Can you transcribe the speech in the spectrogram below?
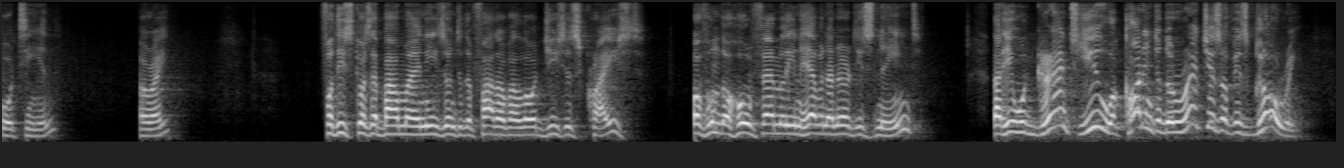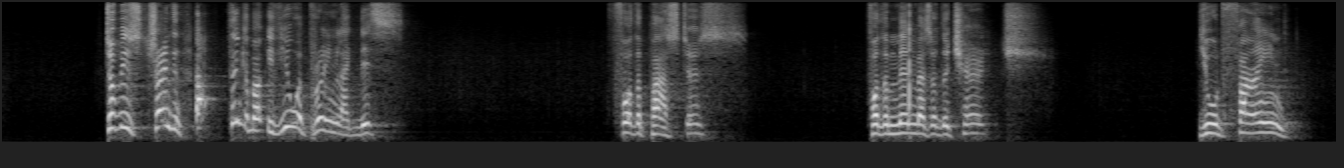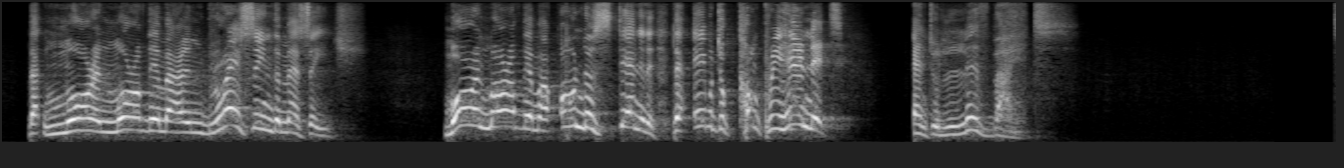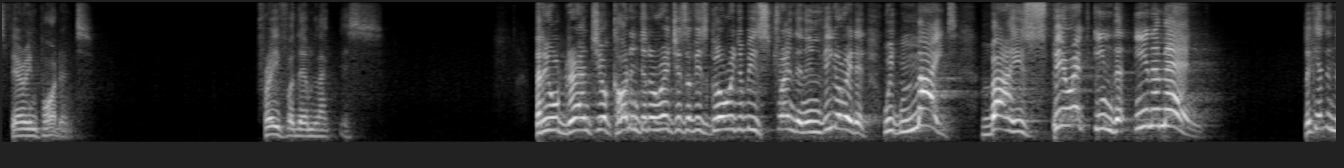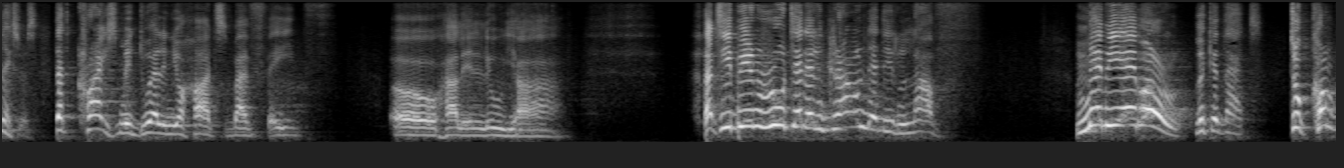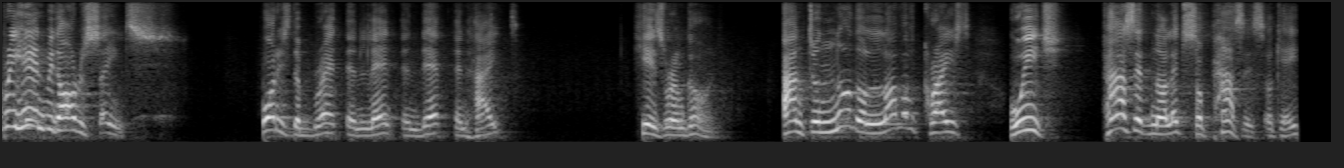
14. All right? For this cause I bow my knees unto the Father of our Lord Jesus Christ, of whom the whole family in heaven and earth is named, that he would grant you, according to the riches of his glory, to be strengthened. Now, think about if you were praying like this for the pastors, for the members of the church, you would find that more and more of them are embracing the message. More and more of them are understanding it. They're able to comprehend it and to live by it. It's very important. Pray for them like this. That he will grant you, according to the riches of his glory, to be strengthened, invigorated with might by his spirit in the inner man. Look at the next verse. That Christ may dwell in your hearts by faith. Oh, hallelujah. That he being rooted and grounded in love may be able, look at that, to comprehend with all the saints what is the breadth and length and depth and height. Here's where I'm going. And to know the love of Christ, which passeth knowledge, surpasses, okay,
